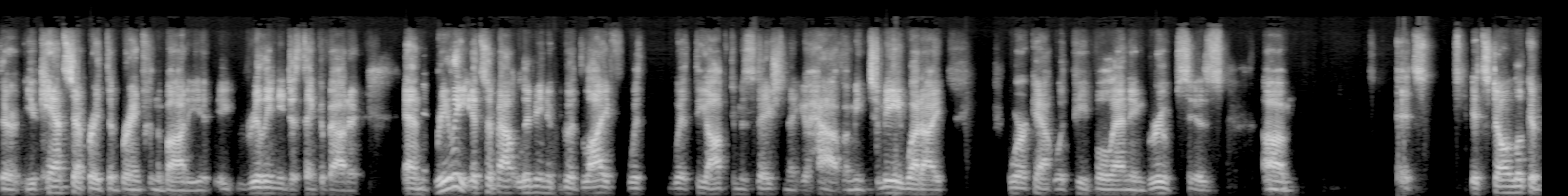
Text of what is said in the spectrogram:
there you can't separate the brain from the body. You really need to think about it. And really it's about living a good life with with the optimization that you have. I mean to me what i work at with people and in groups is um, it's it's don't look at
